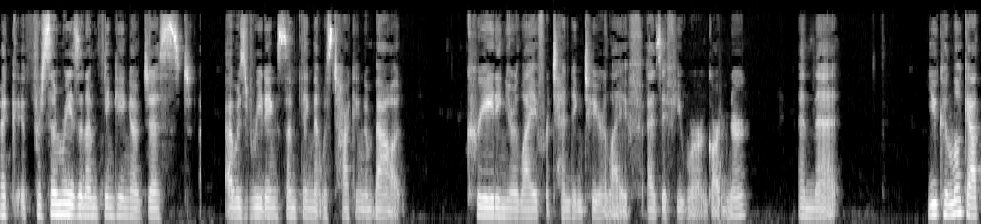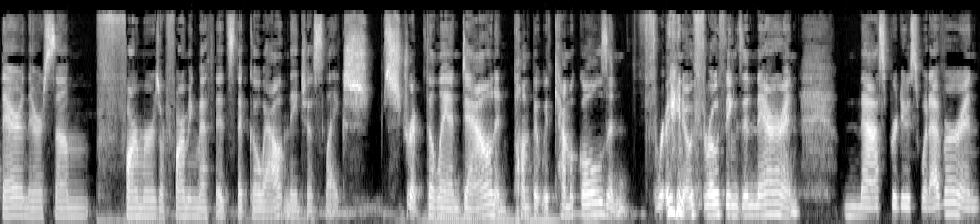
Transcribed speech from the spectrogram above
like for some reason I'm thinking of just I was reading something that was talking about creating your life or tending to your life as if you were a gardener and that you can look out there and there are some farmers or farming methods that go out and they just like sh- strip the land down and pump it with chemicals and th- you know throw things in there and mass produce whatever. And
